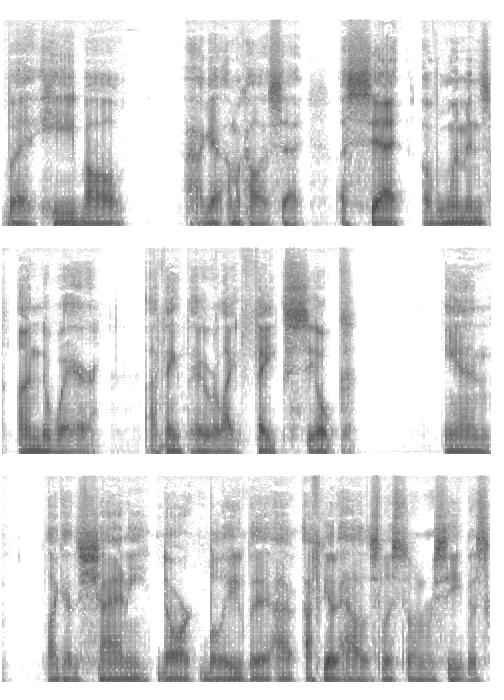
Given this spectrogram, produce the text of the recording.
but he bought. I guess I'm gonna call it a set. A set of women's underwear. I think they were like fake silk and like a shiny dark blue, but I, I forget how it's listed on receipt, but,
